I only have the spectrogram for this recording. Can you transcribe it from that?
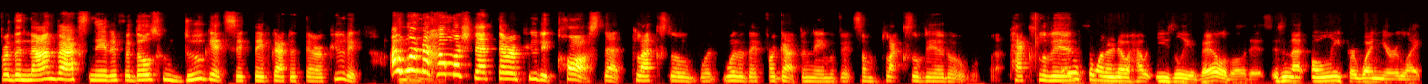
for the non-vaccinated for those who do get sick they've got the therapeutic i wonder how much that therapeutic costs that Plexo what what did they forgot the name of it some Plexovid or Paxlovid. I also want to know how easily available it is. Isn't that only for when you're like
